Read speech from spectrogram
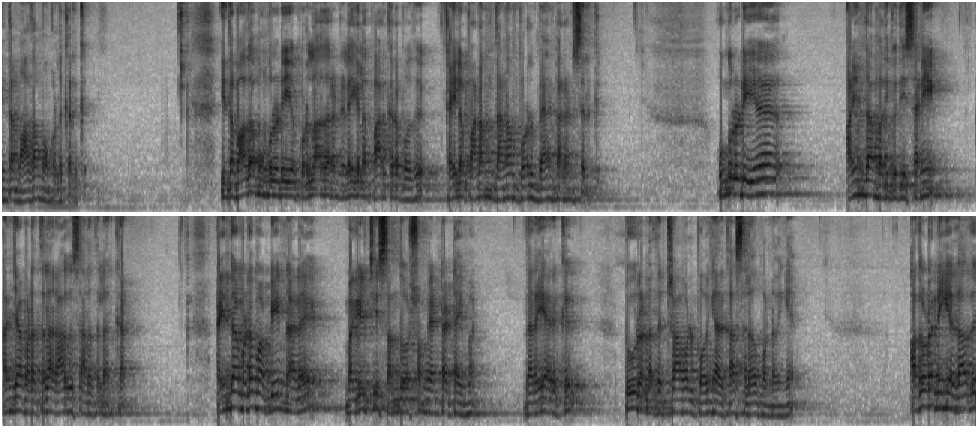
இந்த மாதம் உங்களுக்கு இருக்குது இந்த மாதம் உங்களுடைய பொருளாதார நிலைகளை பார்க்குற போது கையில் பணம் தனம் பொருள் பேங்க் பேலன்ஸ் இருக்குது உங்களுடைய ஐந்தாம் அதிபதி சனி அஞ்சாம் இடத்துல ராகு சாரத்தில் இருக்கார். ஐந்தாம் இடம் அப்படின்னாலே மகிழ்ச்சி சந்தோஷம் என்டர்டைன்மெண்ட் நிறையா இருக்குது டூர் அல்லது ட்ராவல் போவீங்க அதுக்காக செலவு பண்ணுவீங்க. அதோட நீங்கள் ஏதாவது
